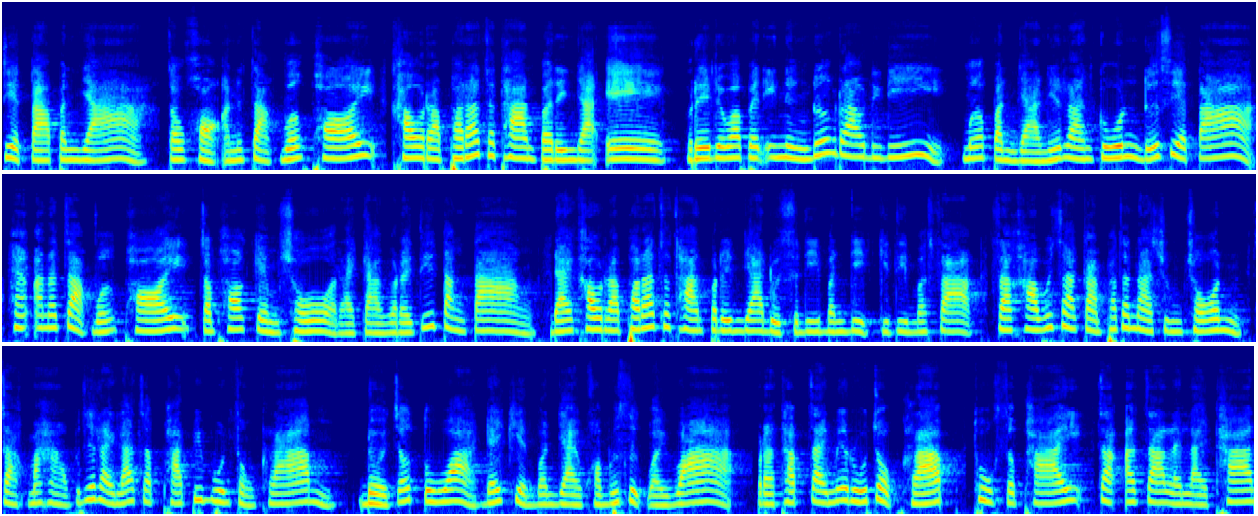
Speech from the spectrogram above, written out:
เสียตาปัญญา เจ้าของอาณาจักรเวิร์กพอยต์เข้ารับพระราชทานปริญญาเอก เรียกได้ว่าเป็นอีกหนึ่งเรื่องราวดีๆ เมื่อปัญญานิรันดร์กุลหรือเสียตา แห่งอาณาจักรเวิร์กพอยต์เจ้าพ่อเกมโชว์ รายการวาไรตี้ต่างๆ ได้เข้ารับพระราชทานปริญญาดุษฎีบัณฑิตกิติมศักดิ์สาขาวิชาการพัฒนาชุมชน จากมหาวิทยาลัยราชภัฏพิบูลสงคราม โดยเจ้าตัวได้เขียนบรรยายความรู้สึกไว้ว่า ประทับใจไม่รู้จบครับ ถูกเซอร์ไพรส์จากอาจารย์หลาย ๆ ท่าน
